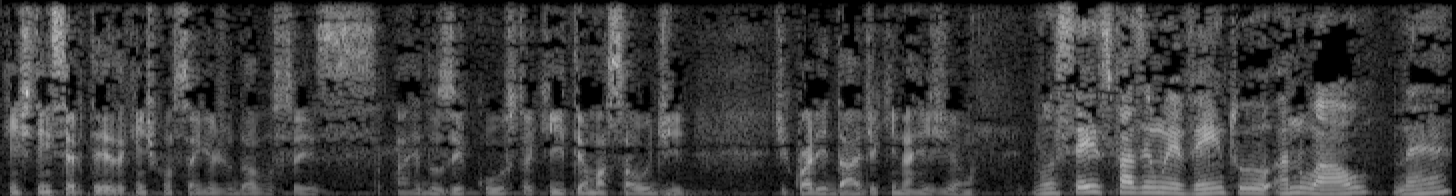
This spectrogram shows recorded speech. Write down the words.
Que a gente tem certeza que a gente consegue ajudar vocês a reduzir custo aqui e ter uma saúde de qualidade aqui na região. Vocês fazem um evento anual, né?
